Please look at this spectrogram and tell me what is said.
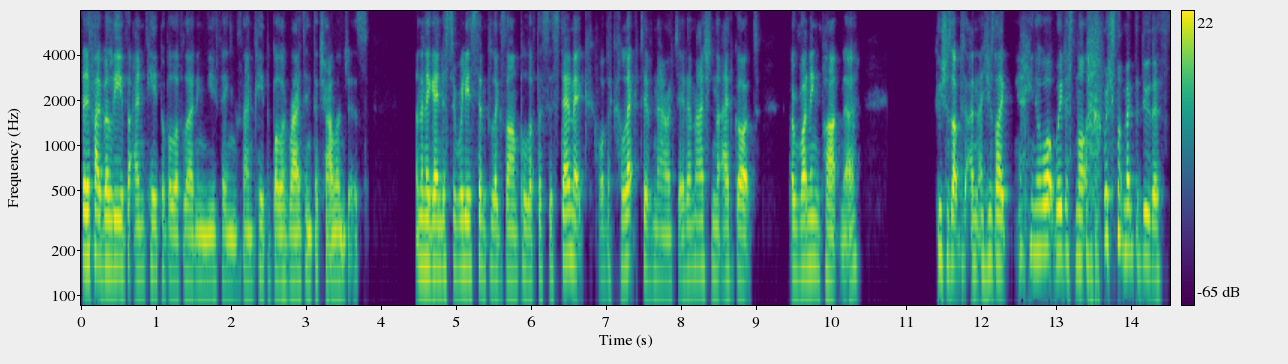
than if I believe that I'm capable of learning new things and I'm capable of rising to challenges. And then again, just a really simple example of the systemic or the collective narrative. Imagine that I've got a running partner who shows up and she's like, you know what, we're just not, we're just not meant to do this.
